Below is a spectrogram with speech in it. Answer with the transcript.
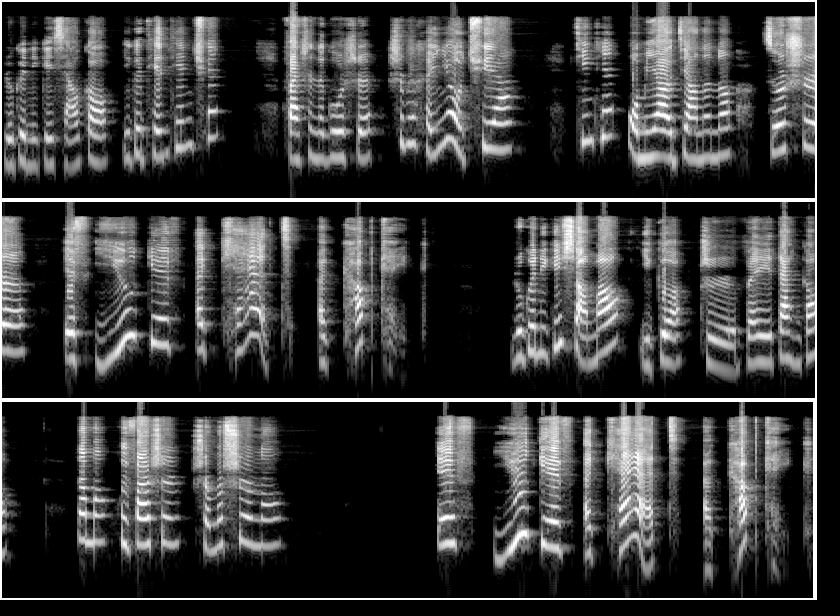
如果你给小狗一个甜甜圈，发生的故事是不是很有趣呀？今天我们要讲的呢，则是 If you give a cat a cupcake。如果你给小猫一个纸杯蛋糕，那么会发生什么事呢？If you give a cat a cupcake，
